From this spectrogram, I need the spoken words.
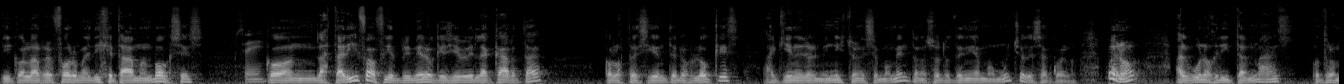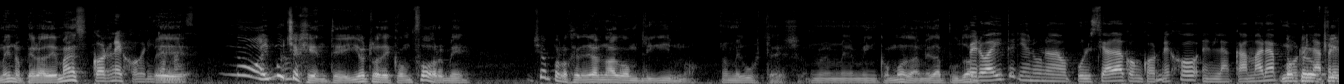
y con la reforma, dije estábamos en boxes, Sí. con las tarifas fui el primero que llevé la carta con los presidentes de los bloques, a quien era el ministro en ese momento, nosotros teníamos mucho desacuerdo. Bueno, algunos gritan más, otros menos, pero además... Cornejo grita eh, más. No, hay mucha gente y otro desconforme. Yo por lo general no hago ombliguismo, no me gusta eso, me, me- me incomoda, me da pudor. Pero ahí tenían una pulseada con Cornejo en la Cámara por No, pero la que- quiero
